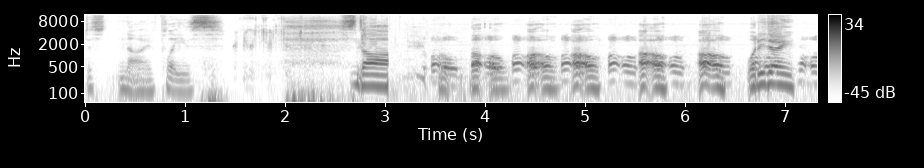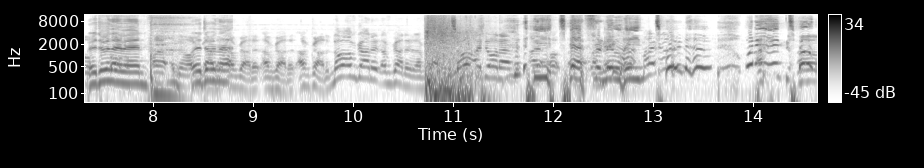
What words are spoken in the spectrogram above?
just no, please. Stop. Uh-oh, Uh-oh, uh-oh, uh-oh, uh-oh, uh-oh, uh-oh. What are you doing? What are you doing there, man? Uh, What are you doing there? I've got it, I've got it, I've got it. No, I've got it, I've got it, I've got it. No, I don't have it. You definitely don't have. What are you Um,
